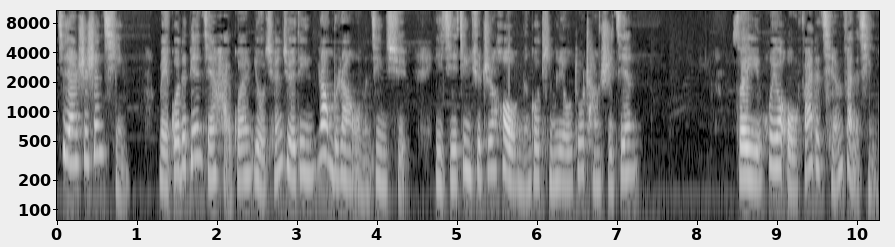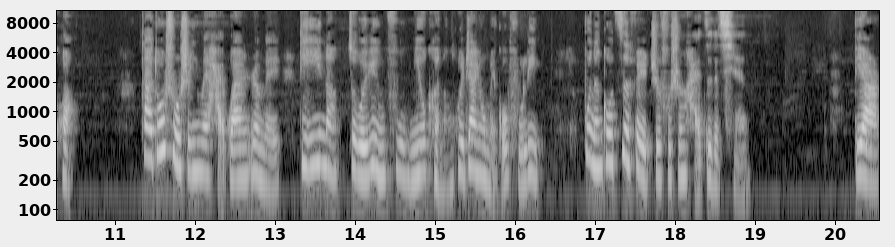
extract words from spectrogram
既然是申请，美国的边检海关有权决定让不让我们进去，以及进去之后能够停留多长时间。所以会有偶发的遣返的情况，大多数是因为海关认为，第一呢，作为孕妇，你有可能会占用美国福利。不能够自费支付生孩子的钱。第二，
